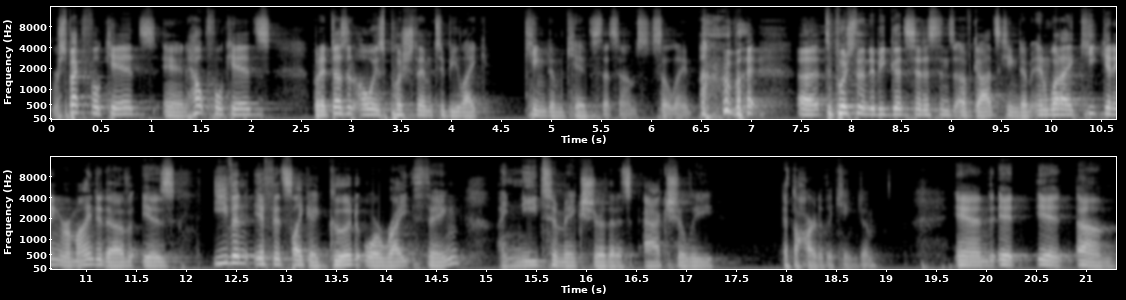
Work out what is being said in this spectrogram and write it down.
respectful kids and helpful kids, but it doesn't always push them to be like kingdom kids. That sounds so lame. but uh, to push them to be good citizens of God's kingdom. And what I keep getting reminded of is even if it's like a good or right thing, I need to make sure that it's actually at the heart of the kingdom. And it, it, um,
